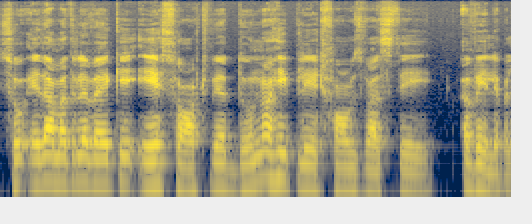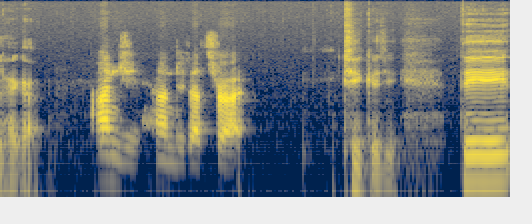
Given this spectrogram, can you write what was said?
ਸੋ ਇਹਦਾ ਮਤਲਬ ਹੈ ਕਿ ਇਹ ਸੌਫਟਵੇਅਰ ਦੋਨੋਂ ਹੀ ਪਲੇਟਫਾਰਮਸ ਵਾਸਤੇ ਅਵੇਲੇਬਲ ਹੈਗਾ। ਹਾਂਜੀ ਹਾਂਜੀ that's right. ਠੀਕ ਹੈ ਜੀ। ਤੇ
